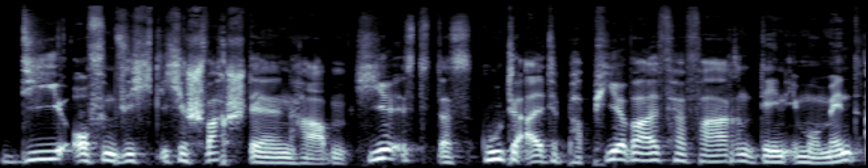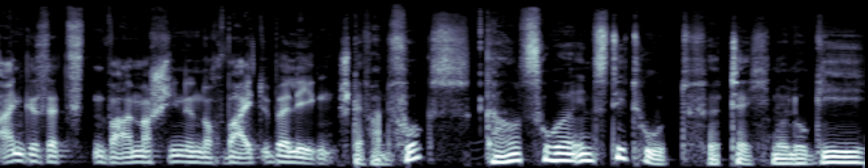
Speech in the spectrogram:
die offensichtliche Schwachstellen haben. Hier ist das gute alte Papierwahlverfahren den im Moment eingesetzten Wahlmaschinen noch weit überlegen. Stefan Fuchs, Karlsruher Institut für Technologie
